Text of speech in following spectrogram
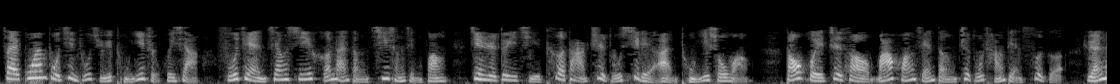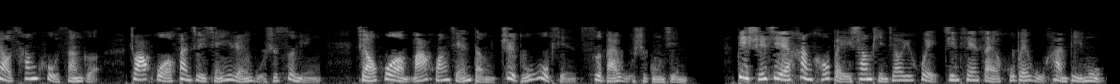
在公安部禁毒局统一指挥下，福建、江西、河南等七省警方近日对一起特大制毒系列案统一收网，捣毁制造麻黄碱等制毒场点四个，原料仓库三个，抓获犯罪嫌疑人五十四名，缴获麻黄碱等制毒物品四百五十公斤。第十届汉口北商品交易会今天在湖北武汉闭幕。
